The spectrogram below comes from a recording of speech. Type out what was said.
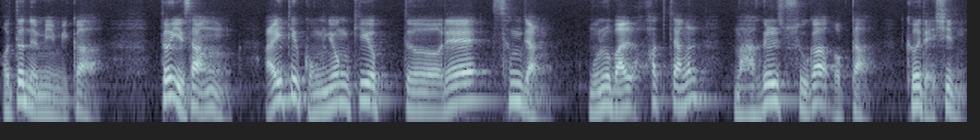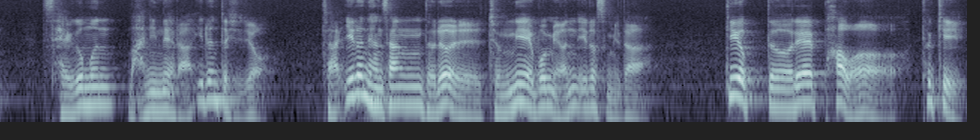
어떤 의미입니까? 더 이상 IT 공룡 기업들의 성장, 문어발 확장을 막을 수가 없다. 그 대신 세금은 많이 내라 이런 뜻이죠. 자, 이런 현상들을 정리해 보면 이렇습니다. 기업들의 파워, 특히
